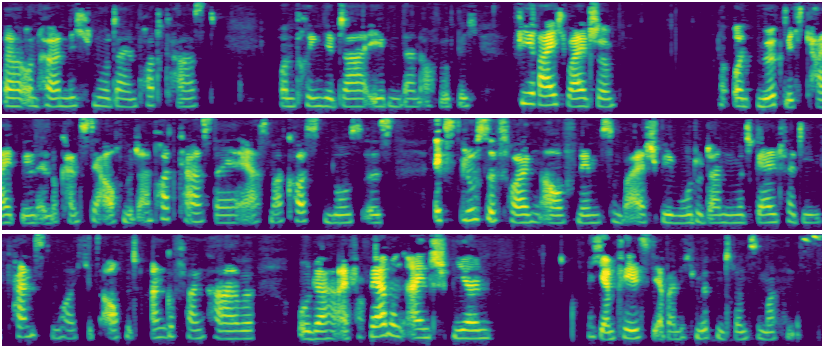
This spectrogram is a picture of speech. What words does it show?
äh, und hören nicht nur deinen Podcast und bringen dir da eben dann auch wirklich viel Reichweite und Möglichkeiten, denn du kannst ja auch mit einem Podcast, der ja erstmal kostenlos ist, Exclusive-Folgen aufnehmen, zum Beispiel, wo du dann mit Geld verdienen kannst, wo ich jetzt auch mit angefangen habe, oder einfach Werbung einspielen. Ich empfehle es dir aber nicht mittendrin zu machen. Das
